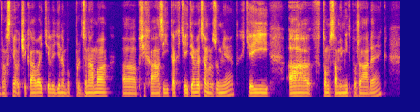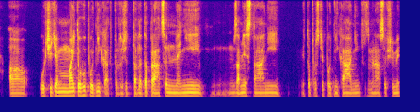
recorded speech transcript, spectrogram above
vlastně očekávají ti lidi, nebo proč za náma uh, přichází, tak chtějí těm věcem rozumět, chtějí uh, v tom sami mít pořádek a určitě mají touhu podnikat, protože tahle ta práce není zaměstnání je to prostě podnikání, to znamená se všemi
